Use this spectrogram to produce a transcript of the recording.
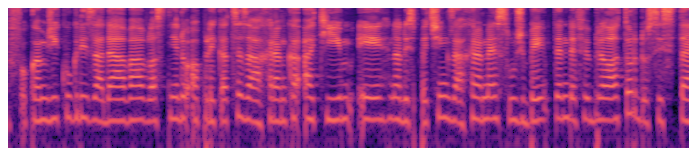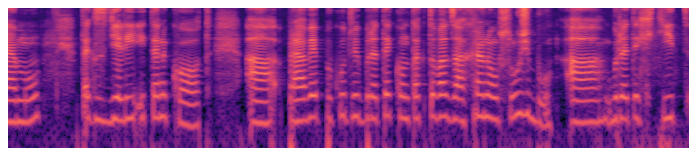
v okamžiku, kdy zadává vlastně do aplikace záchranka a tím i na dispečing záchranné služby ten defibrilátor do systému, tak sdělí i ten kód. A právě pokud vy budete kontaktovat záchrannou službu a budete chtít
